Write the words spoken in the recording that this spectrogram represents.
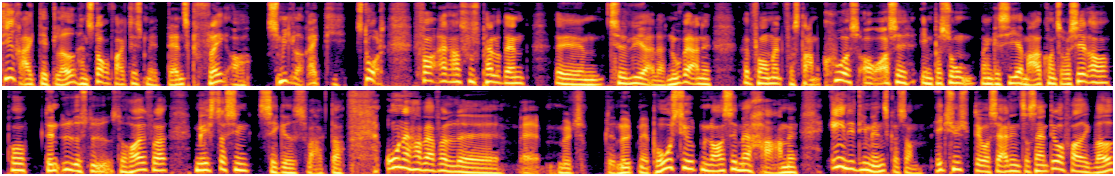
direkte glad. Han står faktisk med et dansk flag og smiler rigtig stort for, at Rasmus Paludan, øh, tidligere eller nuværende formand for Stram Kurs, og også en person, man kan sige er meget kontroversiel og på den yderste yderste højrefløj, mister sin sikkerhedsvagter. Ona har i hvert fald øh, mødt blevet mødt med positivt, men også med harme. En af de mennesker, som ikke synes, det var særlig interessant, det var Frederik Vad,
